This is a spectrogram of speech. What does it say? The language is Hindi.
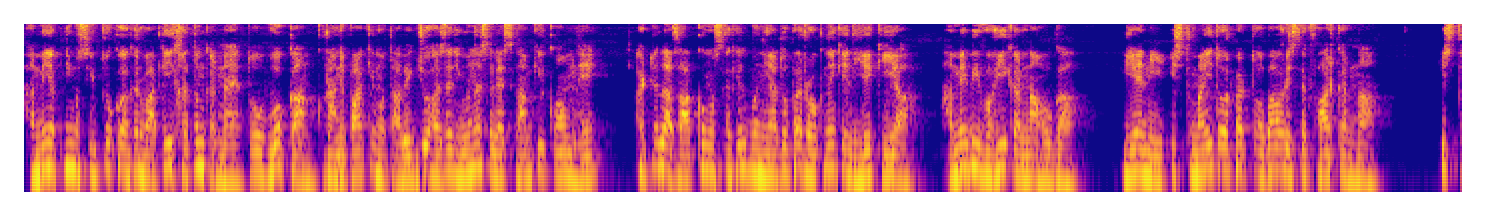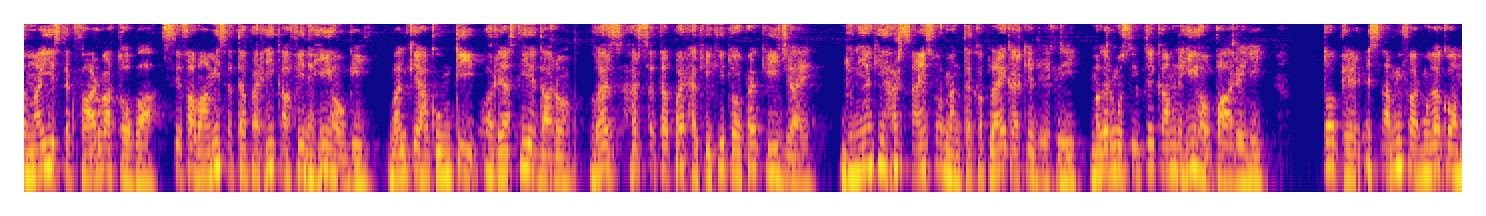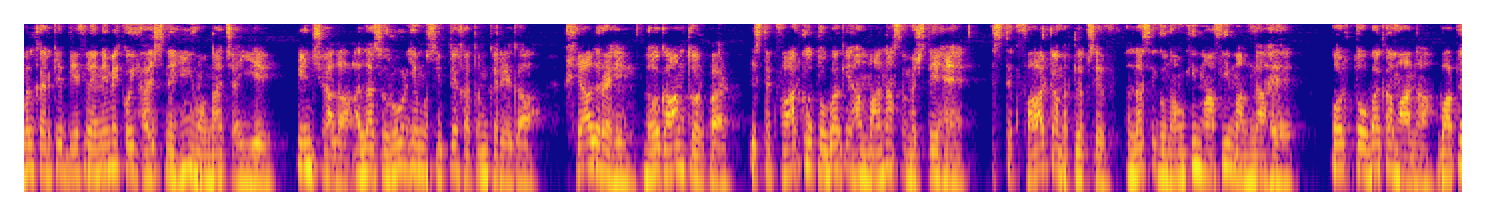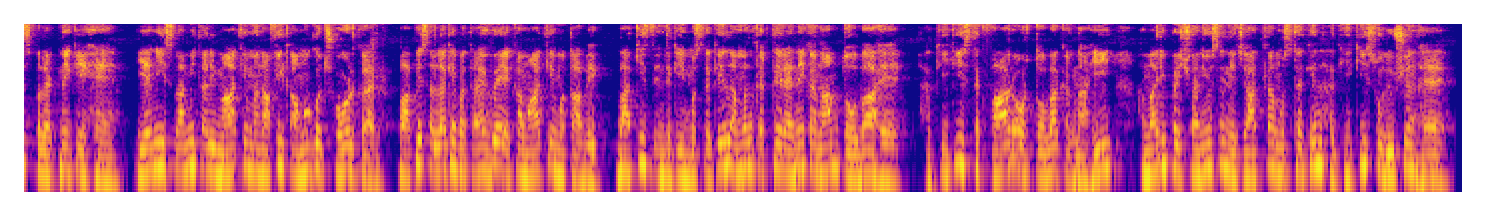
हमें अपनी मुसीबतों को अगर वाकई ख़त्म करना है तो वो काम कुरान पाक के मुताबिक जो हज़रत यूनुस अलैहिस्सलाम की कौम ने अटल अजाब को मुस्तकिल बुनियादों पर रोकने के लिए किया, हमें भी वही करना होगा। यानी इज्तमाही तौर पर तोबा और इस्तगफार करना। इज्तमाही, इस्तगफार व तोबा सिर्फ़ अवामी सतह पर ही काफ़ी नहीं होगी, बल्कि हकूमती और रियाती इदारों, गर्ज हर सतह पर हकीकी तौर पर की जाए। दुनिया की हर साइंस और मंतक अप्लाई करके देख ली, मगर मुसीबतें कम नहीं हो पा रही। तो फिर इस्लामी फार्मूला को अमल करके देख लेने में कोई हर्ज नहीं होना चाहिए। इन अल्लाह ज़रूर ये मुसीबतें ख़त्म करेगा। ख्याल रहे, लोग आमतौर पर इस्तगफार को तोबा के हम माना समझते हैं। इस्तगफार का मतलब सिर्फ़ अल्लाह से गुनाहों की माफ़ी मांगना है। और तोबा का माना, वापस पलटने के हैं। यानी इस्लामी तालीमत के मुनाफी कामों को छोड़कर वापस अल्लाह के बताए हुए अहकाम के मुताबिक बाकी ज़िंदगी मुस्तकिल अमल करते रहने का नाम तोबा है। हकीकी इस्तफार और तोबा करना ही हमारी परेशानियों से निजात का मुस्तकिल हकीकी सोल्यूशन है।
